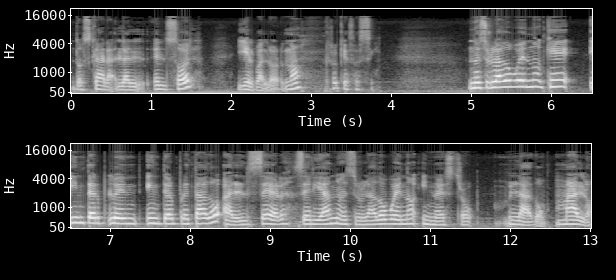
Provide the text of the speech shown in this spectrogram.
dos caras, el sol y el valor, ¿no? Creo que es así. Nuestro lado bueno que lo interpretado al ser sería nuestro lado bueno y nuestro lado malo.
